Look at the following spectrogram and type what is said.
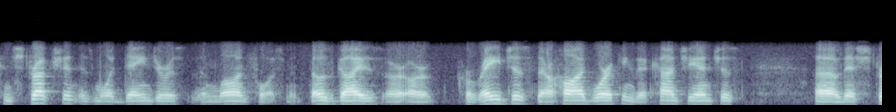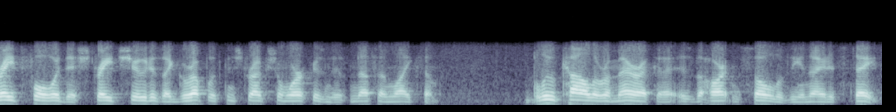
Construction is more dangerous than law enforcement. Those guys are, are courageous, they're hardworking, they're conscientious, uh, they're straightforward, they're straight shooters. I grew up with construction workers, and there's nothing like them blue collar America is the heart and soul of the United States.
